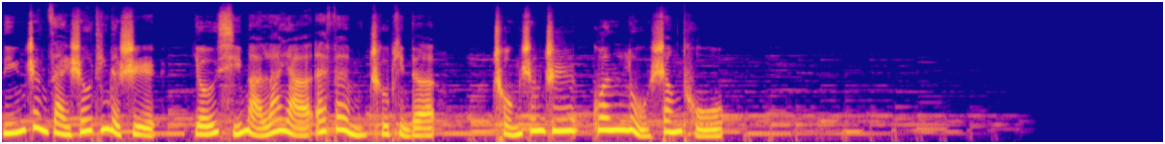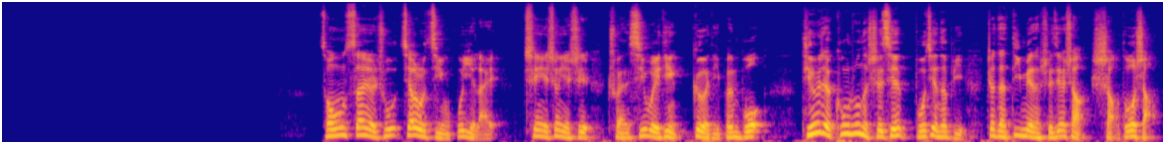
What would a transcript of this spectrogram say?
您正在收听的是由喜马拉雅 FM 出品的《重生之官路商途》。从三月初加入锦湖以来，陈医生也是喘息未定，各地奔波，停留在空中的时间不见得比站在地面的时间上少多少。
